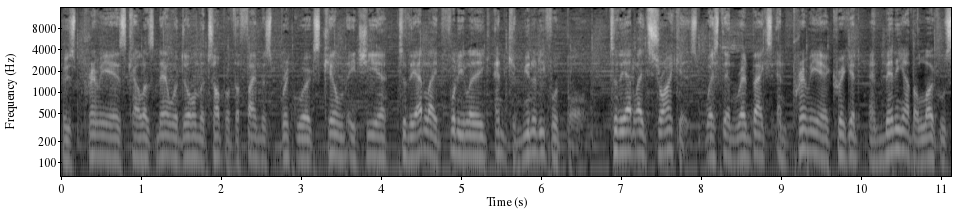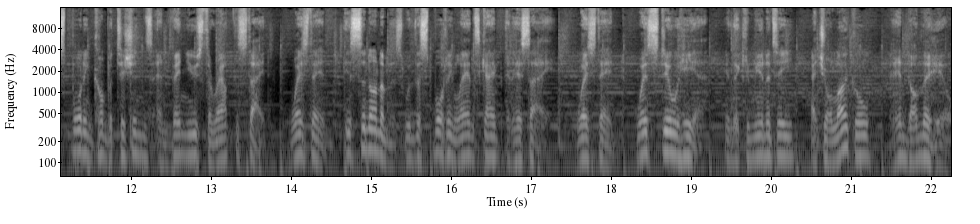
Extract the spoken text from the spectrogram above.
whose Premier's colours now adorn the top of the famous Brickworks kiln each year, to the Adelaide Footy League and community football, to the Adelaide Strikers, West End Redbacks, and Premier Cricket, and many other local sporting competitions and venues throughout the state. West End is synonymous with the sporting landscape in SA. West End, we're still here in the community, at your local, and on the hill.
